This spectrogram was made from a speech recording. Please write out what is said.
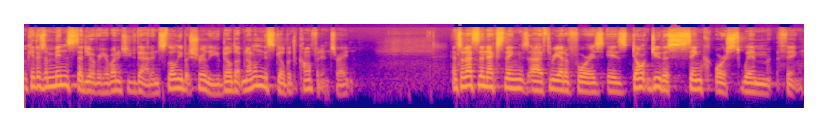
Okay, there's a men's study over here. Why don't you do that? And slowly but surely, you build up not only the skill, but the confidence, right? And so that's the next thing, uh, three out of four, is, is don't do the sink or swim thing.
